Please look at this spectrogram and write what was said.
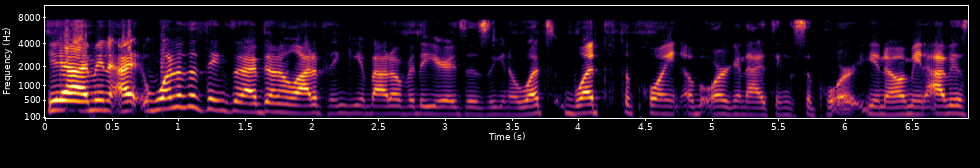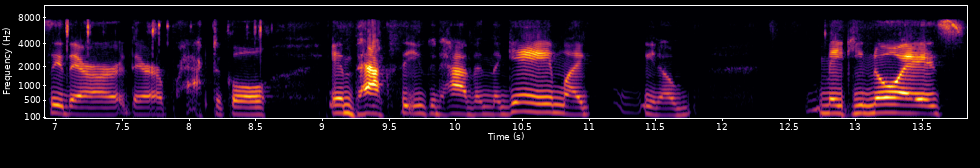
yeah i mean I, one of the things that i've done a lot of thinking about over the years is you know what's what's the point of organizing support you know i mean obviously there are there are practical impacts that you can have in the game like you know making noise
